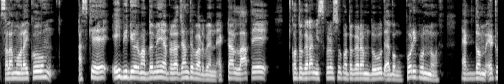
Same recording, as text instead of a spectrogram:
আসসালামু আলাইকুম। আজকে এই ভিডিওর মাধ্যমে আপনারা জানতে পারবেন একটা লাতে কত গ্রাম এসপ্রেসো কত গ্রাম দুধ এবং পরিপূর্ণ একদম এ টু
